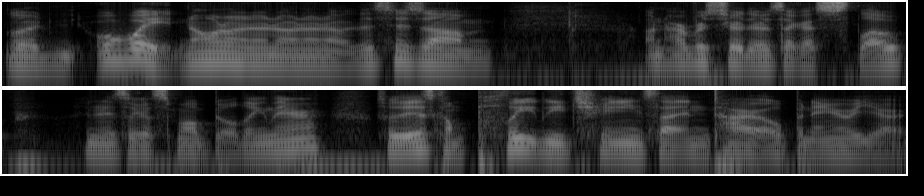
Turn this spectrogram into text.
Lord, oh wait, no, no, no, no, no, no. This is um, on harvester. There's like a slope, and there's like a small building there. So they just completely changed that entire open area.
